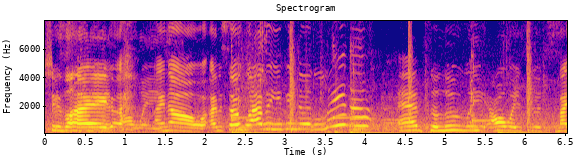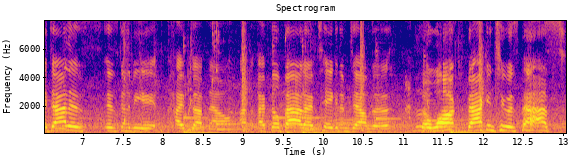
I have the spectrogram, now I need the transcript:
She's like. I know. I'm so glad that you can do it, Lena. Absolutely, always good. to see My dad is is going to be hyped up now. I'm, I feel bad. I've taken him down the the walk back into his past,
